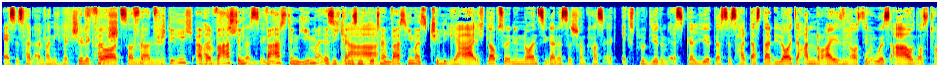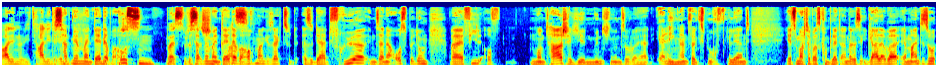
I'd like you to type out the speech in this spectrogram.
es ist halt einfach nicht mehr chillig dort, sondern Verstehe ich, aber halt war es denn, stressig. war es denn jemals, also ich kann das Ja. nicht beurteilen, war es jemals chillig? Ja, ich glaube so in den 90ern ist das schon krass e- explodiert und eskaliert, dass das halt, dass da die Leute anreisen aus den USA und Australien und Italien. Das in- hat mir mein Dad aber auch- Bussen, weißt du, das, Das, hat mir mein Dad krass. aber auch mal gesagt, so- also der hat früher in seiner Ausbildung, war er viel auf Montage hier in München und so, weil er hat ehrlichen Handwerksberuf gelernt. Jetzt macht er was komplett anderes, egal, aber er meinte so,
